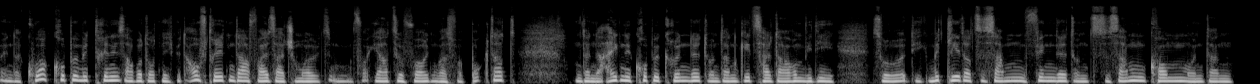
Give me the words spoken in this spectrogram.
in der Chorgruppe mit drin ist, aber dort nicht mit auftreten darf, weil sie halt schon mal ein Jahr zuvor irgendwas verbockt hat und dann eine eigene Gruppe gründet und dann geht's halt darum, wie die so die Mitglieder zusammenfindet und zusammenkommen und dann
